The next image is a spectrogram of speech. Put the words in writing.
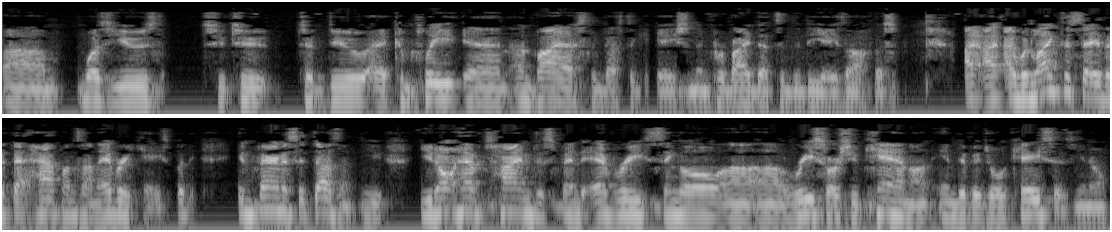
um, was used to, to, to do a complete and unbiased investigation and provide that to the DA's office. I, I would like to say that that happens on every case, but in fairness, it doesn't. You, you don't have time to spend every single uh, uh, resource you can on individual cases. You know,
